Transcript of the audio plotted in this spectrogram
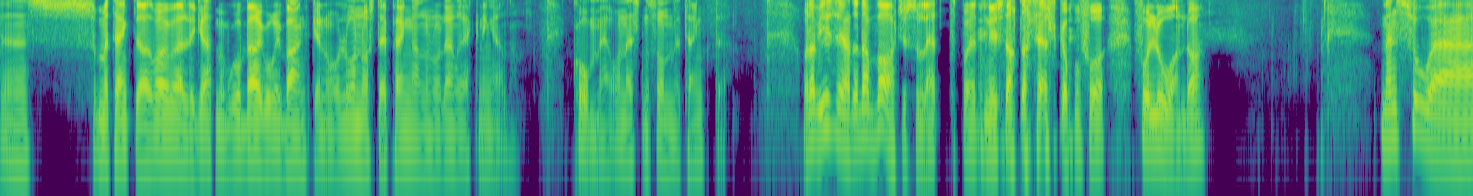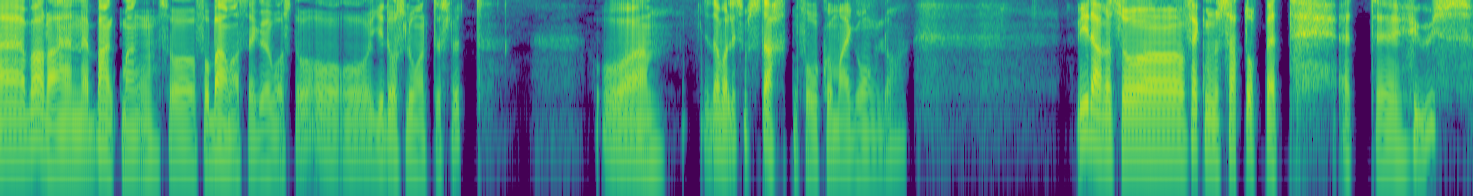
eh, så vi tenkte at det var jo veldig greit, vi går bare går i banken og låner oss de pengene når den regningen kommer, og nesten sånn vi tenkte. Og det viser seg at det var ikke så lett på et nystarta selskap å få, få lån, da. Men så eh, var det en bankmann som forbarma seg over oss da, og, og gitt oss lån til slutt. Og eh, det var liksom starten for å komme i gang, da. Videre så fikk vi satt opp et, et eh, hus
